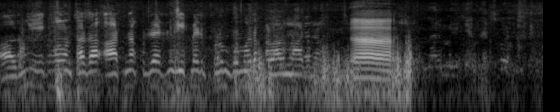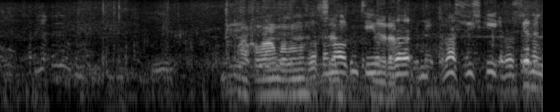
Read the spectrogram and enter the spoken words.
алдыңғы екі балам таза артына құдіретім жетмеді пұлым болмады қала алмадым. Э, қаланың баланы тоқсан алтыншы российский россиядан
